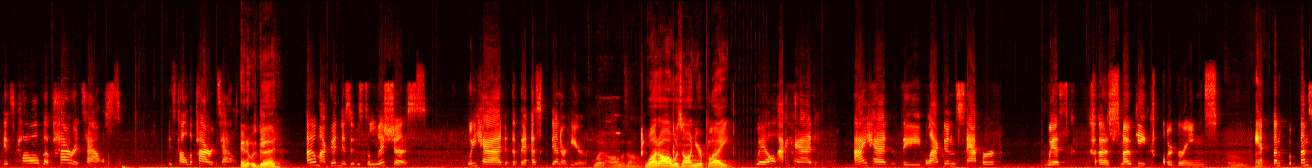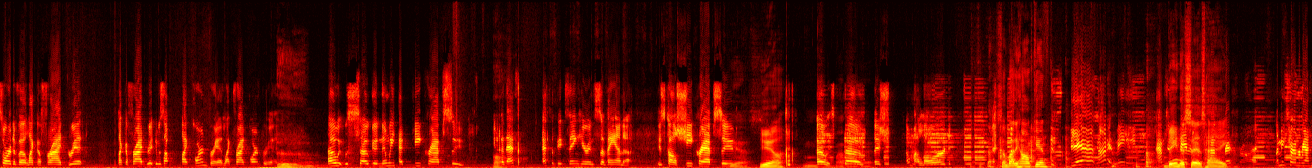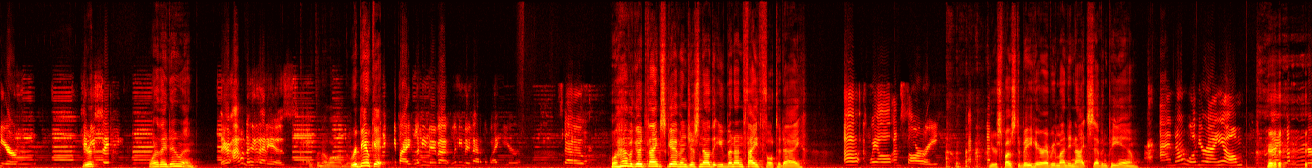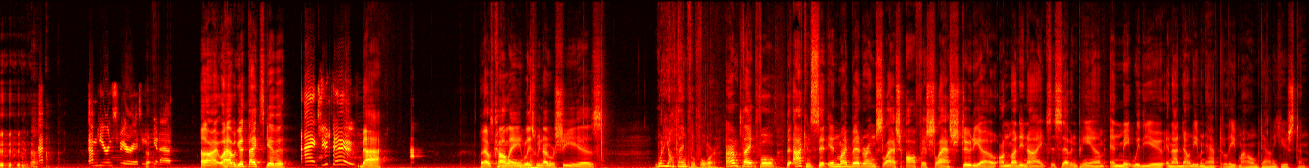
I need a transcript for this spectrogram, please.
It's called the Pirate's House. It's called the Pirate's House. And it was good. Oh my goodness, it was delicious. We had the best dinner here. What all was on? What all was on your plate? Well, I had I had the blackened snapper with uh, smoky collard greens and some some sort of a like a fried grit, like a fried grit. It was like cornbread, like fried cornbread. Ooh. Oh, it was so good. And then we had she crab soup. You know, Oh. that's that's a big thing here in Savannah. It's called she crab soup. Yes. Yeah. Mm, oh, it's I so delicious. Oh my lord. Somebody honking? Yeah, not at me. I'm just Dina says hey. Let me turn around here. Can You're- you see? What are they doing? There, I don't know who that is. It's an alarm. Rebuke it. Anyway, let me move out. Let me move out of the way here. So, Well, have a good Thanksgiving. Just know that you've been unfaithful today. uh, well, I'm sorry. You're supposed to be here every Monday night, 7 p.m. I know. Well, here I am. I'm, I'm here in spirit. You know. All right. Well, have a good Thanksgiving. Thanks. You too. Bye. Well, that was Colleen. At least we know where she is. What are y'all thankful for? I'm thankful that I can sit in my bedroom slash office slash studio on Monday nights at 7 p.m. and meet with you, and I don't even have to leave my hometown of Houston.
